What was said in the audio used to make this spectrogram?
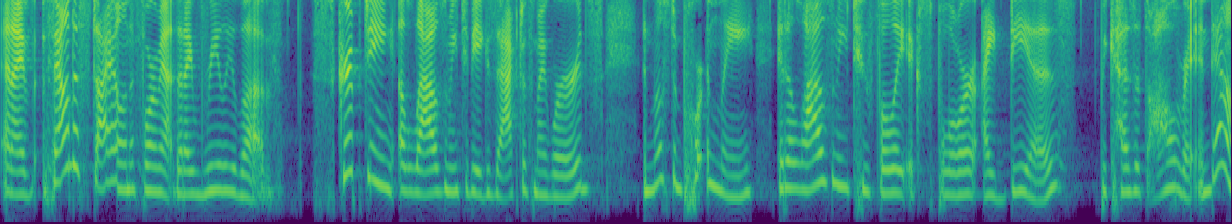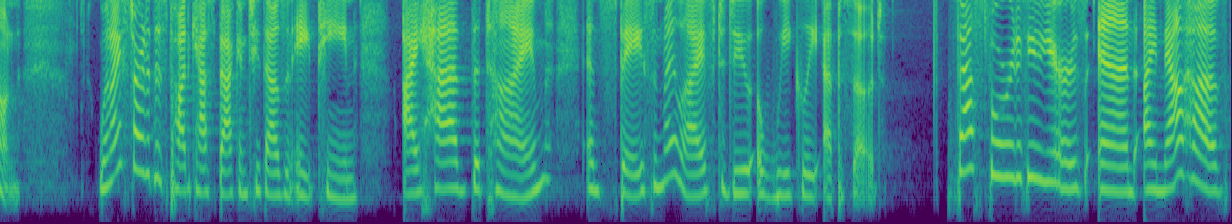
and I've found a style and a format that I really love. Scripting allows me to be exact with my words, and most importantly, it allows me to fully explore ideas because it's all written down. When I started this podcast back in 2018, I had the time and space in my life to do a weekly episode. Fast forward a few years, and I now have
